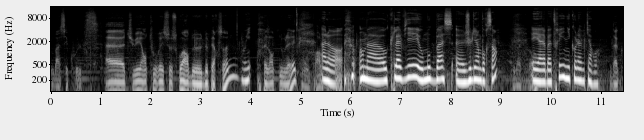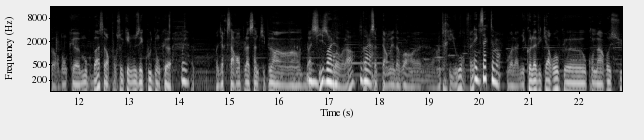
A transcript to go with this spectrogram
Bah, c'est cool. Euh, tu es entouré ce soir de, de personnes. Oui. Présente-nous-les. Alors, on a au clavier et au mouk bass euh, Julien Boursin et à la batterie Nicolas Vicaro. D'accord, donc euh, Mouk Bass, alors pour ceux qui nous écoutent, donc, Oui. On va dire que ça remplace un petit peu un, un bassiste, voilà. quoi, voilà. Ça, Voilà. ça te permet d'avoir euh, un trio en fait. Exactement. Voilà, Nicolas Vicaro que- qu'on a reçu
